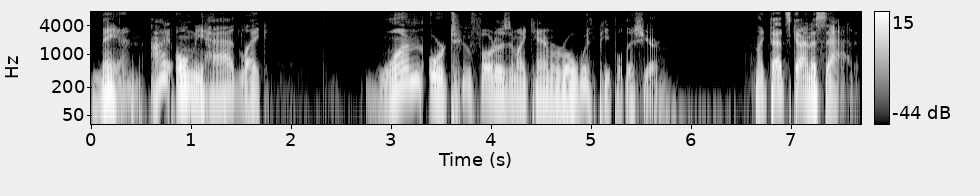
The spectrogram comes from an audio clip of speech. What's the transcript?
man, I only had like one or two photos in my camera roll with people this year. Like that's kind of sad.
